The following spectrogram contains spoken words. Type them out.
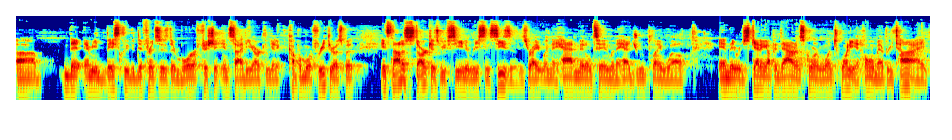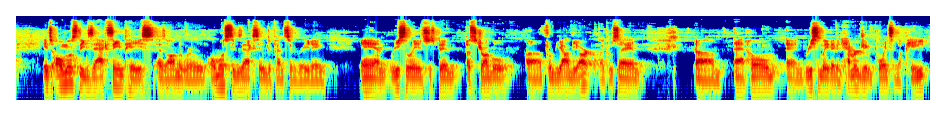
Uh, I mean, basically the difference is they're more efficient inside the arc and get a couple more free throws, but it's not as stark as we've seen in recent seasons, right? When they had Middleton, when they had Jrue playing well, and they were just getting up and down and scoring 120 at home every time. It's almost the exact same pace as on the road, almost the exact same defensive rating. And recently, it's just been a struggle uh, from beyond the arc, like I'm saying, um, at home. And recently, they've been hemorrhaging points in the paint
